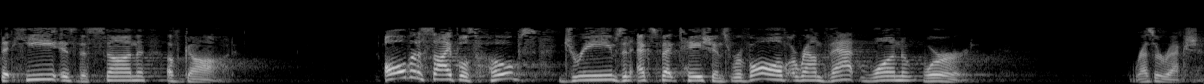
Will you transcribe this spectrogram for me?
that he is the Son of God. All the disciples' hopes, dreams, and expectations revolve around that one word resurrection.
